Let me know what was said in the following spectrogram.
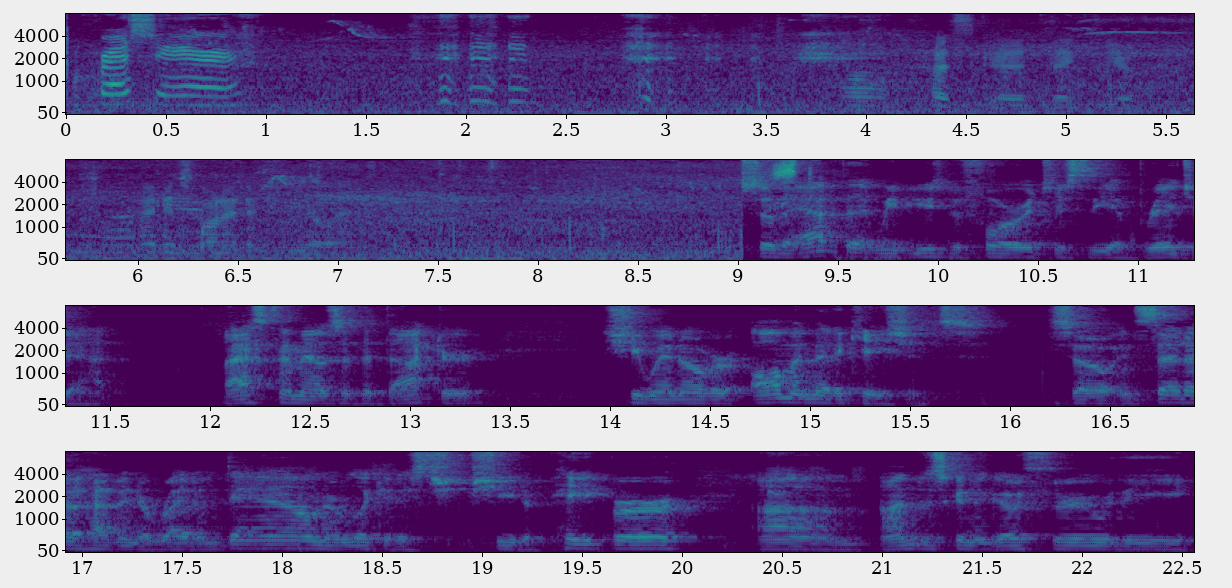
cool. Fresh air. Oh, that's good. Thank you. I just wanted to feel it. So the app that we've used before, which is the Abridge app, last time I was at the doctor, she went over all my medications. So instead of having to write them down or look at a sheet of paper, um, I'm just going to go through the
